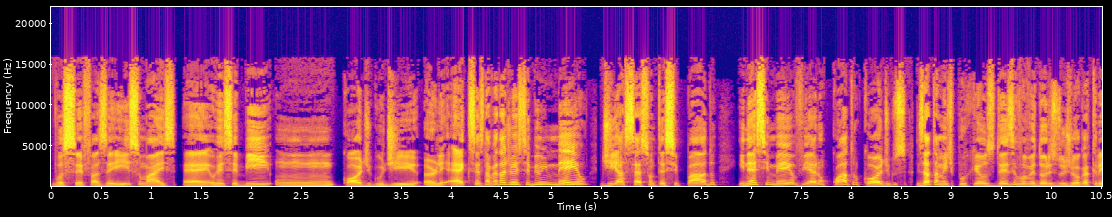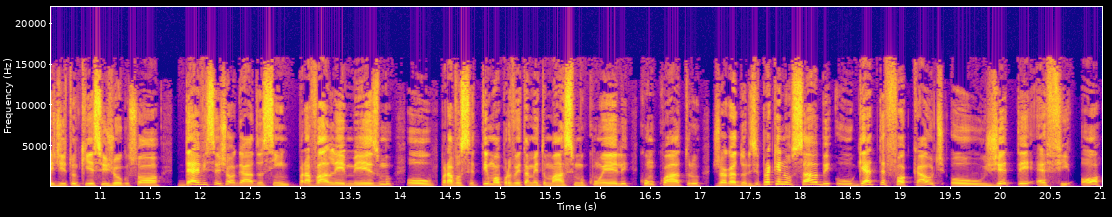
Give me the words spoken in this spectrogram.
você fazer isso, mas é, eu recebi um código de Early Access. Na verdade, eu recebi um e-mail de acesso antecipado e nesse e-mail vieram quatro códigos, exatamente porque os desenvolvedores do jogo acreditam que esse jogo só deve ser jogado assim para valer mesmo ou para você ter um aproveitamento máximo com ele com quatro jogadores. E para quem não sabe, o Get the Fuck Out ou o GTFO,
